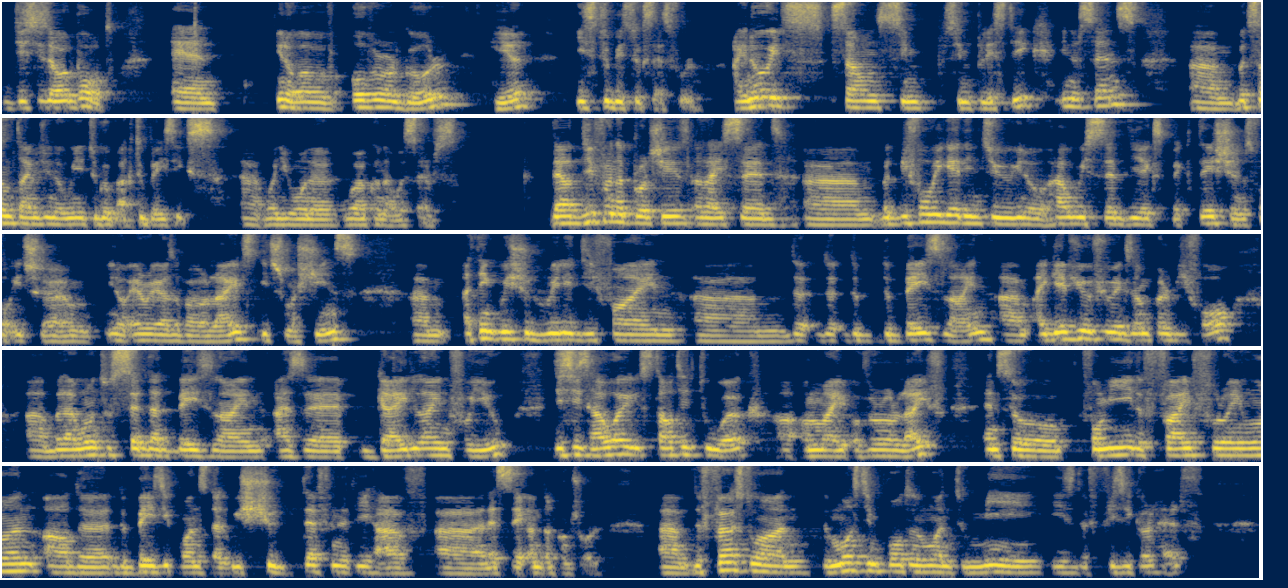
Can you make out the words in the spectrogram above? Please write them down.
this is our board. And, you know, our overall goal here is to be successful. I know it sounds sim- simplistic in a sense, um, but sometimes, you know, we need to go back to basics uh, when you want to work on ourselves. There are different approaches, as I said. Um, but before we get into, you know, how we set the expectations for each, um, you know, areas of our lives, each machines, um, I think we should really define um, the, the, the, baseline. Um, I gave you a few examples before uh, but I want to set that baseline as a guideline for you. This is how I started to work uh, on my overall life. And so for me, the five following one are the, the basic ones that we should definitely have, uh, let's say, under control. Um, the first one, the most important one to me is the physical health.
